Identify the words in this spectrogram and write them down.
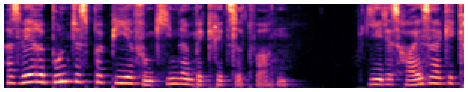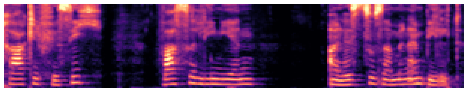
Als wäre buntes Papier von Kindern bekritzelt worden. Jedes Häusergekrakel für sich, Wasserlinien, alles zusammen ein Bild.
